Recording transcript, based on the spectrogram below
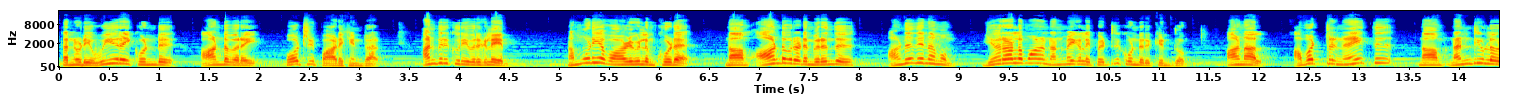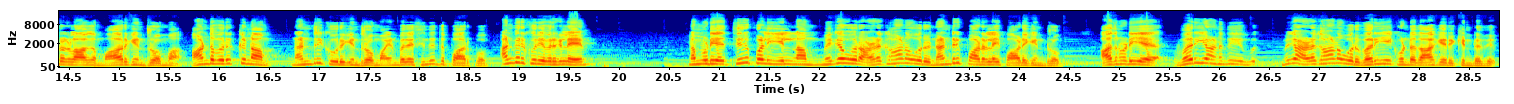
தன்னுடைய உயிரை கொண்டு ஆண்டவரை போற்றி பாடுகின்றார். அன்பிற்குரியவர்களே நம்முடைய வாழ்விலும் கூட நாம் ஆண்டவரிடமிருந்து அனுதினமும் ஏராளமான நன்மைகளை பெற்றுக் கொண்டிருக்கின்றோம். ஆனால் அவற்றை நினைத்து நாம் நன்றியுள்ளவர்களாக மாறுகின்றோமா? ஆண்டவருக்கு நாம் நன்றி கூறுகின்றோமா என்பதை சிந்தித்து பார்ப்போம். அன்பிற்குரியவர்களே நம்முடைய திருப்பலியில் நாம் மிக ஒரு அழகான ஒரு நன்றி பாடலை பாடுகின்றோம். அதனுடைய வரியானது மிக அழகான ஒரு வரியை கொண்டதாக இருக்கின்றது.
